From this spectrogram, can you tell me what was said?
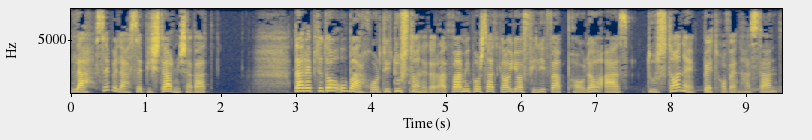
لحظه به لحظه بیشتر می شود؟ در ابتدا او برخوردی دوستانه دارد و می‌پرسد که آیا فیلیپ و پاولا از دوستان بتوون هستند؟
